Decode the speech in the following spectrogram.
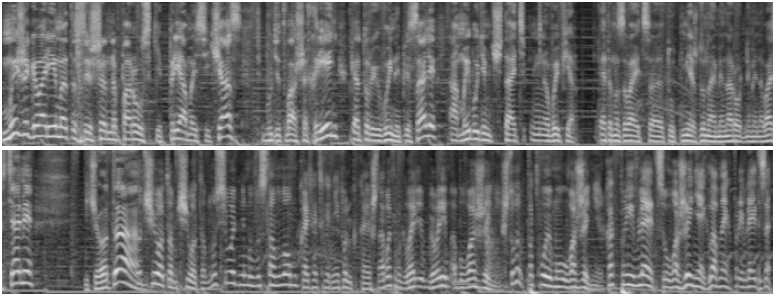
Мы же говорим это совершенно по-русски. Прямо сейчас будет ваша хрень, которую вы написали, а мы будем читать в эфир. Это называется тут между нами народными новостями. И чего там? Ну, чего там, чего там. Ну, сегодня мы в основном, хотя не только, конечно, об этом, говорим, говорим об уважении. Что по-твоему, уважение? Как проявляется уважение? Главное, как проявляется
